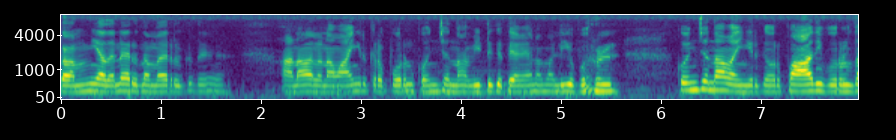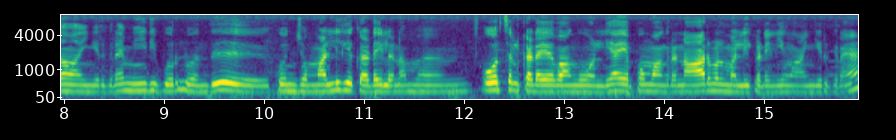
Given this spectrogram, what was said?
கம்மியாக தானே இருந்த மாதிரி இருக்குது. ஆனால் அதில் நான் வாங்கியிருக்கிற பொருள் கொஞ்சம் தான் வீட்டுக்கு தேவையான மளிகை பொருள் கொஞ்சம் தான் வாங்கியிருக்கேன். ஒரு பாதி பொருள் தான் வாங்கியிருக்கிறேன். மீதி பொருள் வந்து கொஞ்சம் மளிகை கடையில் நம்ம ஹோல்சேல் கடையை வாங்குவோம் இல்லையா? எப்போ வாங்குற நார்மல் மளிகை கடையிலையும் வாங்கியிருக்கிறேன்.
